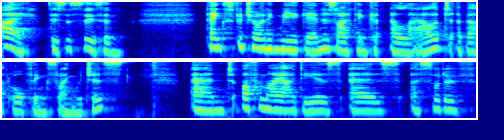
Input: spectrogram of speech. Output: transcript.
Hi, this is Susan. Thanks for joining me again as I think aloud about all things languages and offer my ideas as a sort of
